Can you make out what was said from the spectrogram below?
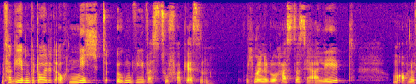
Und vergeben bedeutet auch nicht irgendwie was zu vergessen. Ich meine, du hast das ja erlebt, um auch eine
